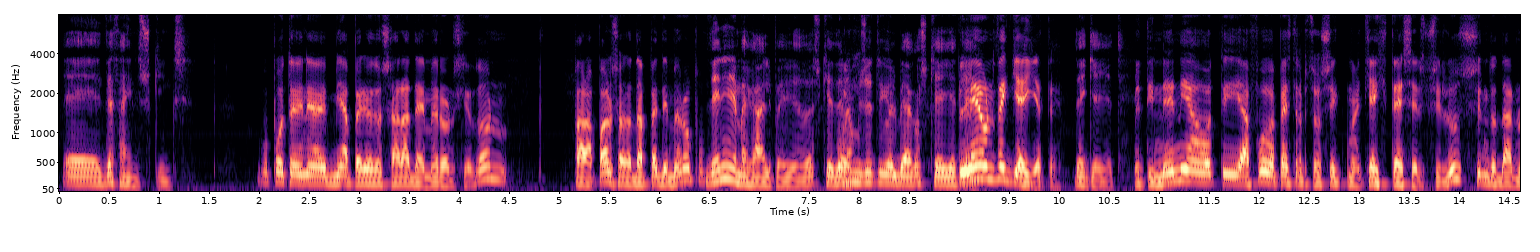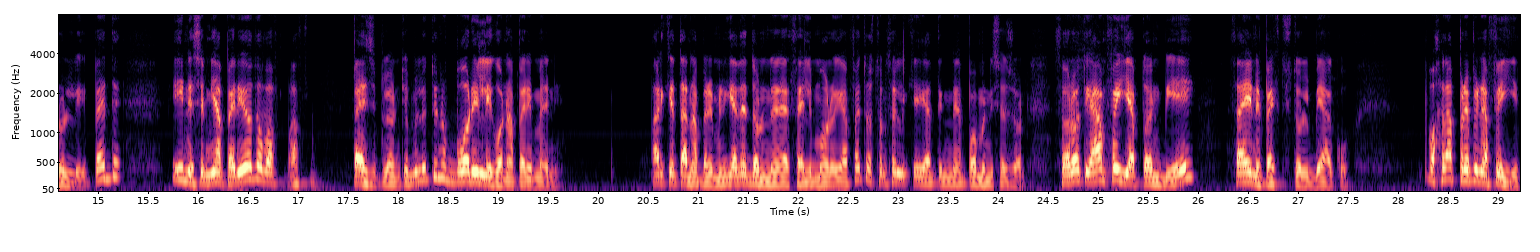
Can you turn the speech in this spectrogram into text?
ε, δεν θα είναι στους Kings. οπότε είναι μια περίοδος 40 ημερών σχεδόν. Παραπάνω, 45 ημερών που Δεν είναι μεγάλη περίοδος και δεν Όχι. νομίζω ότι ο Ολυμπιακός καίγεται. πλέον δεν καίγεται. Δεν καίγεται. Με την έννοια ότι αφού επέστρεψε ο Σίγμα και έχει τέσσερις ψηλούς, συν τον Τανούλη πέντε, είναι σε μια περίοδο, αφ- αφού παίζει πλέον και ο Μιλουτίνο, μπορεί λίγο να περιμένει. αρκετά να περιμένει. Γιατί δεν τον ε, θέλει μόνο για φέτος, τον θέλει και για την επόμενη σεζόν. Θεωρώ ότι αν φύγει από το NBA θα είναι παίκτης του Ολυμπιακού. Αλλά πρέπει να φύγει.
